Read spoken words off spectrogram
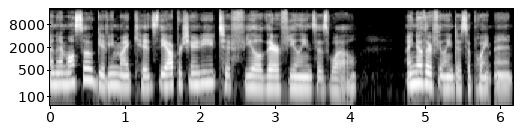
And I'm also giving my kids the opportunity to feel their feelings as well. I know they're feeling disappointment,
